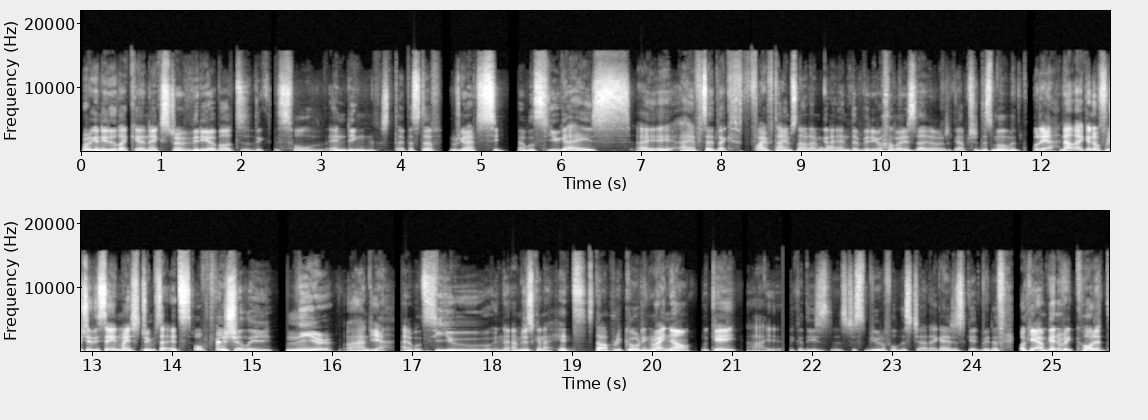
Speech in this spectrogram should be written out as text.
Probably gonna do like an extra video about like this whole ending type of stuff. We're gonna have to see. I will see you guys. I I have said like five times now that I'm gonna end the video, but I don't capture this moment. But yeah, now I can officially say in my streams that it's officially near. And yeah, I will see you. And I'm just gonna hit stop recording right now. Okay? I look at these. It's just beautiful. This chat. I gotta just get rid of. Okay, I'm gonna record it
